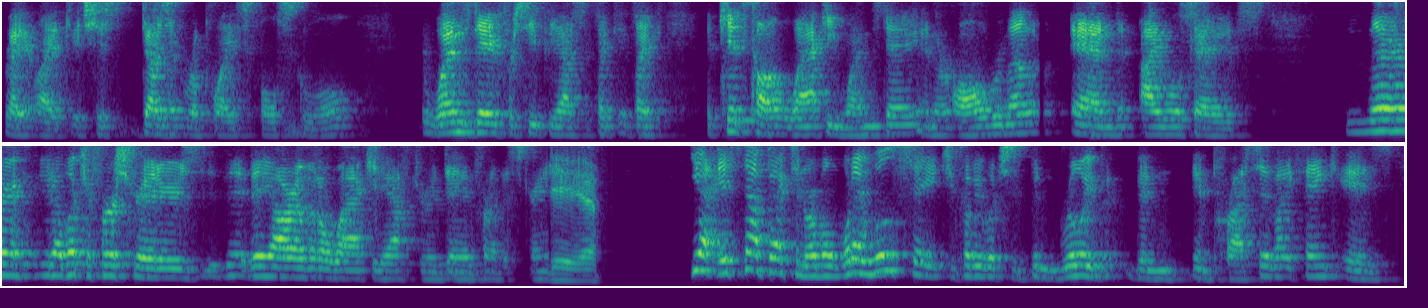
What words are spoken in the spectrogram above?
right? Like it just doesn't replace full school. Wednesday for CPS, it's like it's like the kids call it Wacky Wednesday, and they're all remote. And I will say it's they're you know a bunch of first graders. They, they are a little wacky after a day in front of the screen. Yeah, yeah, it's not back to normal. What I will say, Jacoby, which has been really been impressive, I think, is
